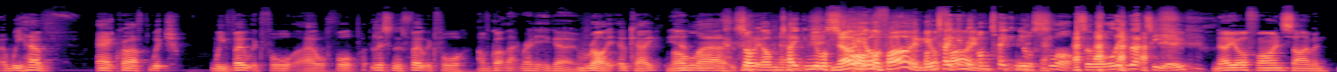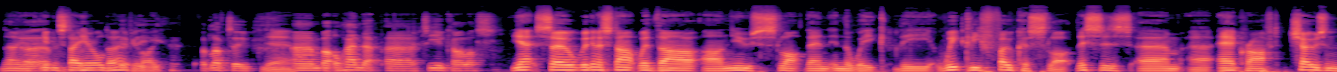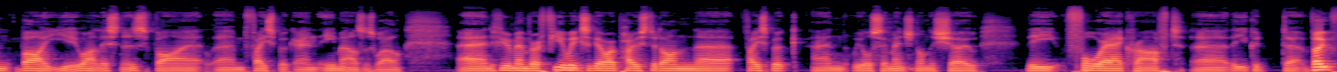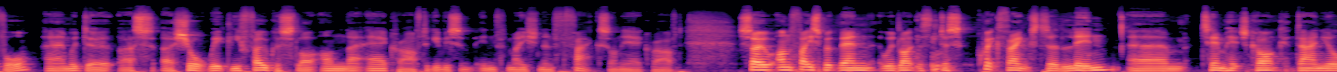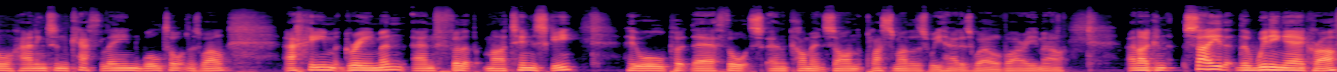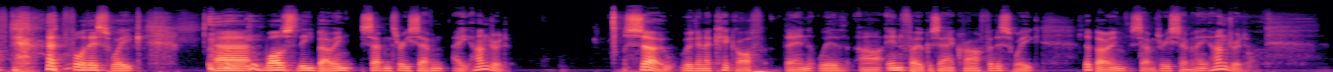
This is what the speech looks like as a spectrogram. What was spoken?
uh, we have aircraft which we voted for, uh, or for listeners voted for. I've got that ready to go. Right, okay. Yeah. I'll, uh, sorry, I'm taking your slot. no, you're fine. I'm, you're taking, fine. I'm taking your slot, so I'll leave that to you. no, you're fine, Simon. No, uh, you can stay here all day if you like. I'd love to. Yeah. Um, but I'll hand that uh, to you, Carlos. Yeah, so we're going to start with our, our new slot then in the week, the weekly focus slot. This is um, uh, aircraft chosen by you, our listeners, via um, Facebook and emails as well. And if you remember, a few weeks ago, I posted on uh, Facebook, and we also mentioned on the show the four aircraft uh, that you could uh, vote for, and we'd do a short weekly focus slot on that aircraft to give you some information and facts on the aircraft. So on Facebook, then we'd like to just quick thanks to Lynn, um, Tim Hitchcock, Daniel Hannington, Kathleen Wooltorton as well, Achim Greenman, and Philip Martinsky, who all put their thoughts and comments on, plus some others we had as well via email. And I can say that the winning aircraft for this week uh, was the Boeing 737 800. So we're going to kick off then with our in focus aircraft for this week, the Boeing 737 800.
